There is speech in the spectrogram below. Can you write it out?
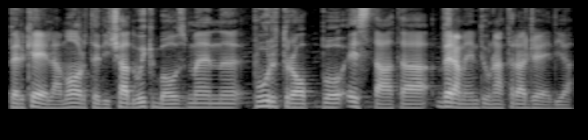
perché la morte di Chadwick Boseman purtroppo è stata veramente una tragedia.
